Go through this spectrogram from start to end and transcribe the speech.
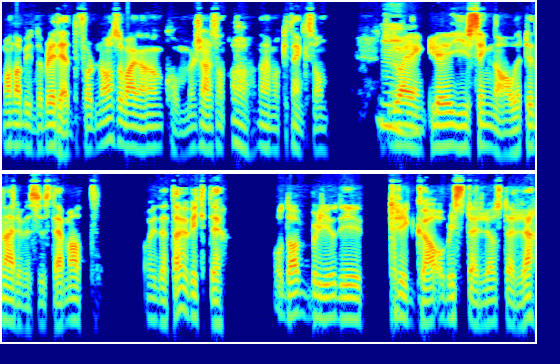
man har begynt å bli redd for det nå. Så hver gang han kommer, så er det sånn Å, nei, jeg må ikke tenke sånn. Så du Mm. egentlig gir signaler til nervesystemet at oi, dette er jo viktig. Og da blir jo de trygga og blir større og større.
